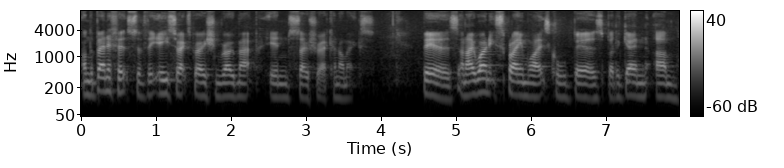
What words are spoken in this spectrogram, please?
on the benefits of the ESA exploration roadmap in socioeconomics. Beers, and I won't explain why it's called Beers, but again, um,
